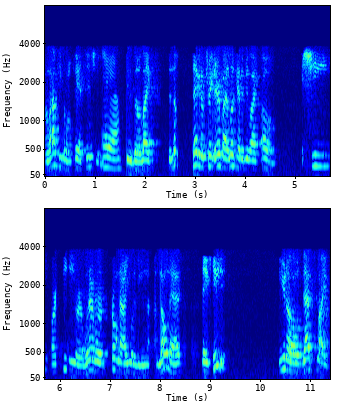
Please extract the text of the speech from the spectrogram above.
And a lot of people don't pay attention Yeah. to though. Like the negative trait, everybody look at it and be like, oh, she or he or whatever pronoun you want to be known as, they cheated. You know, that's like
